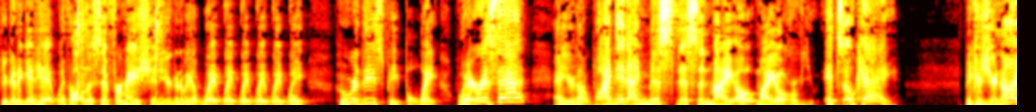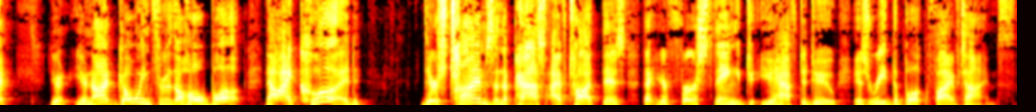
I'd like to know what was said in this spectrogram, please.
You're going to get hit with all this information. You're going to be like, wait, wait, wait, wait, wait, wait. Who are these people? Wait, where is that? And you're like, why did I miss this in my, my overview? It's okay. Because you're not, you're, you're not going through the whole book. Now I could, there's times in the past I've taught this that your first thing you have to do is read the book five times.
